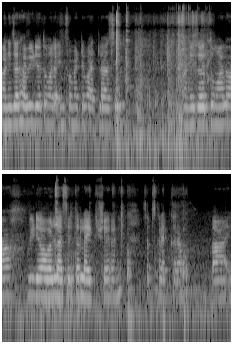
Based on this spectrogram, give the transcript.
आणि जर हा व्हिडिओ तुम्हाला इन्फॉर्मेटिव्ह वाटला असेल आणि जर तुम्हाला व्हिडिओ आवडला असेल तर लाईक शेअर आणि सबस्क्राईब करा. बाय.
